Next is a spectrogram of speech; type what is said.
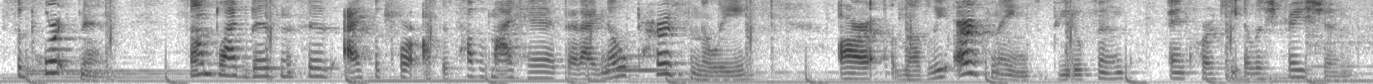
support them. Some black businesses I support off the top of my head that I know personally are Lovely Earthlings, beautiful and quirky illustrations.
